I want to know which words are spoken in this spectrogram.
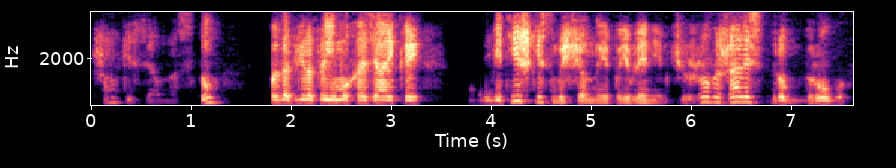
Шмуки сел на стул, пододвинутый ему хозяйкой, Ребятишки, смущенные появлением чужого, жались друг к другу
